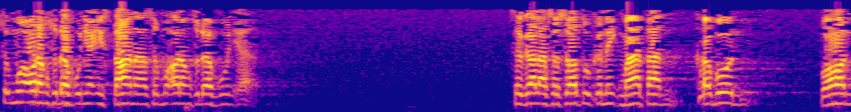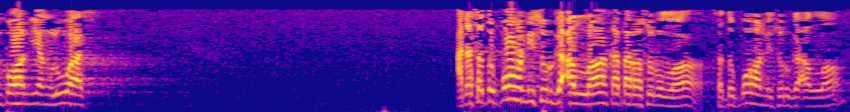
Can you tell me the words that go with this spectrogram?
Semua orang sudah punya istana, semua orang sudah punya segala sesuatu kenikmatan, kebun, pohon-pohon yang luas. Ada satu pohon di surga Allah, kata Rasulullah, satu pohon di surga Allah.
